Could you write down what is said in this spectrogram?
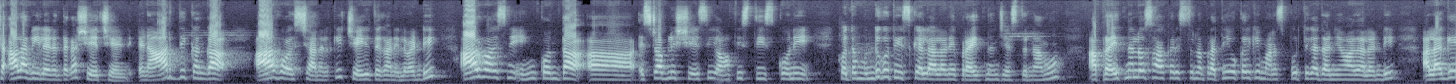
చాలా వీలైనంతగా షేర్ చేయండి. అండ్ ఆర్థికంగా ఆర్ వాయిస్ ఛానల్కి చేయుతగా నిలవండి. ఆర్ వాయిస్ని ఇంకొంత ఎస్టాబ్లిష్ చేసి ఆఫీస్ తీసుకొని కొంత ముందుకు తీసుకెళ్ళాలనే ప్రయత్నం చేస్తున్నాము. ఆ ప్రయత్నంలో సహకరిస్తున్న ప్రతి ఒక్కరికి మనస్ఫూర్తిగా ధన్యవాదాలండి. అలాగే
